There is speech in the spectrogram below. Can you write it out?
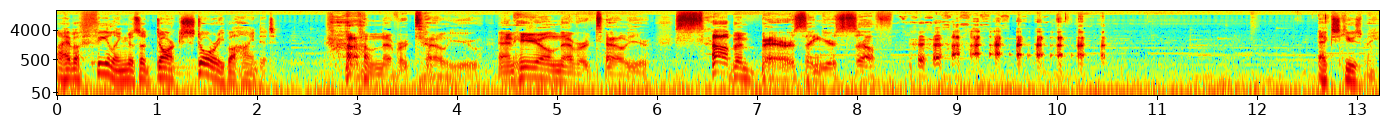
I have a feeling there's a dark story behind it. I'll never tell you, and he'll never tell you. Stop embarrassing yourself. Excuse me.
